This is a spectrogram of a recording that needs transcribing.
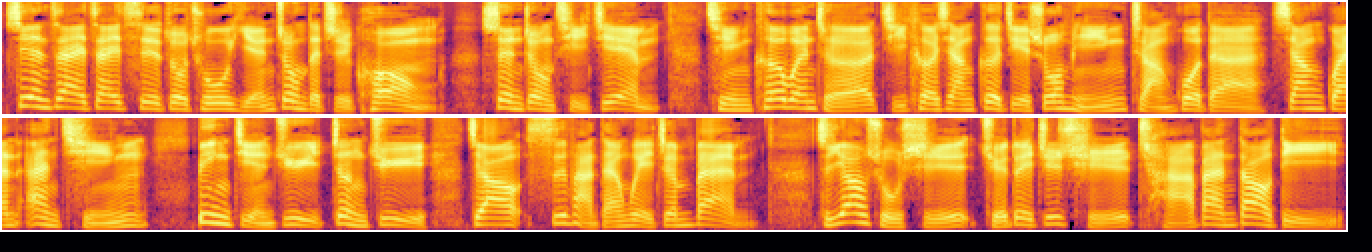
现在再次做出严重的指控。慎重起见，请柯文哲即刻向各界说明掌握的相关案情，并检具证据交司法单位侦办。只要属实，绝对支持查办到底。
